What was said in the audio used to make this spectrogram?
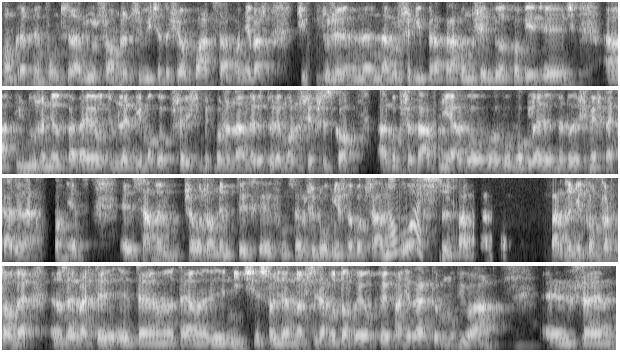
konkretnym funkcjonariuszom rzeczywiście to się opłaca, ponieważ ci, którzy naruszyli prawo, musieliby odpowiedzieć, a im dłużej nie odpowiadają, tym lepiej mogą przejść być może na emeryturę, może się wszystko albo przedawni, albo w, w ogóle będą śmieszne kary na koniec. Y, samym przełożonym tych funkcjonariuszy również, no bo trzeba no było, bardzo, bardzo niekomfortowe no, zerwać tę nić solidarności zawodowej, o której pani redaktor mówiła, E, że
